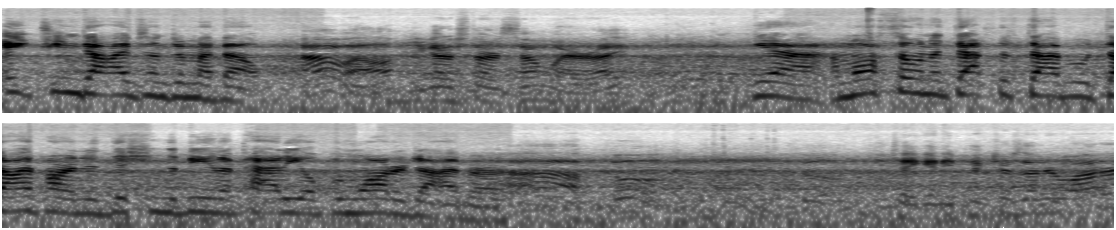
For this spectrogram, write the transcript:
18 dives under my belt. Oh well, you gotta start somewhere, right? Yeah, I'm also an adaptive diver with Dive Heart in addition to being a PADI open water diver. Oh, cool. Cool. You take any pictures underwater?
